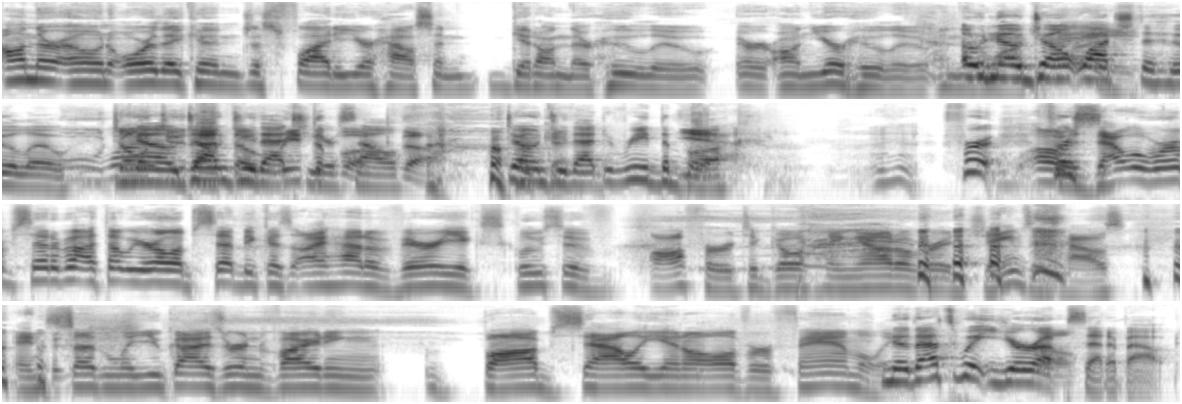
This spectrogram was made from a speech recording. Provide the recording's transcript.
on their own, or they can just fly to your house and get on their Hulu or on your Hulu. And Oh no, watch don't Hey. watch the Hulu. Ooh, don't no, do don't though. do that Read to the book, yourself. Don't Okay. do that. Read the book. Yeah. For Oh, for is that what we're upset about? I thought we were all upset because I had a very exclusive offer to go hang out over at James's house, and suddenly you guys are inviting Bob, Sally, and all of her family. no, that's what you're No. upset about.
